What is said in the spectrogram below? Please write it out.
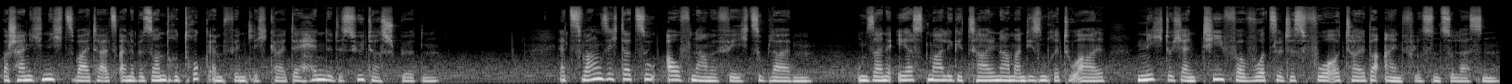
wahrscheinlich nichts weiter als eine besondere Druckempfindlichkeit der Hände des Hüters spürten. Er zwang sich dazu, aufnahmefähig zu bleiben, um seine erstmalige Teilnahme an diesem Ritual nicht durch ein tief verwurzeltes Vorurteil beeinflussen zu lassen.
